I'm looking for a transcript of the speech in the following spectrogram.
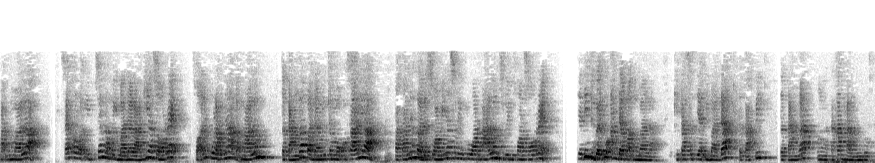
Pak Gembala, saya kalau saya nggak mau ibadah lagi ya sore, soalnya pulangnya agak malam, tetangga pada mencemooh saya. Katanya nggak ada suaminya sering keluar malam, sering keluar sore jadi juga itu ada Pak Gembala. Kita setia ibadah, tetapi tetangga mengatakan hal buruk.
